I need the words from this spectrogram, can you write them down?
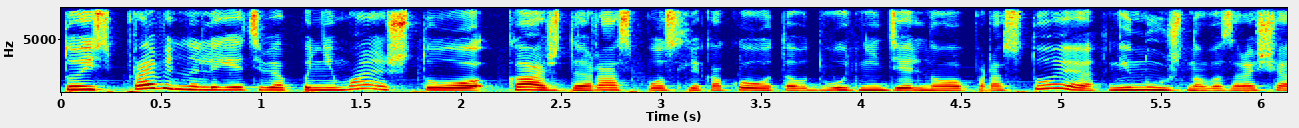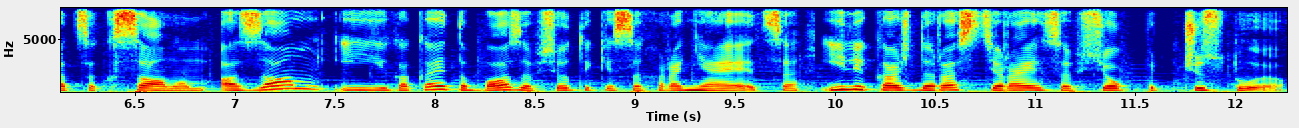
То есть правильно ли я тебя понимаю, что каждый раз после какого-то двухнедельного простоя не нужно возвращаться к самым азам и какая-то база все-таки сохраняется? Или каждый раз стирается все подчистую?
